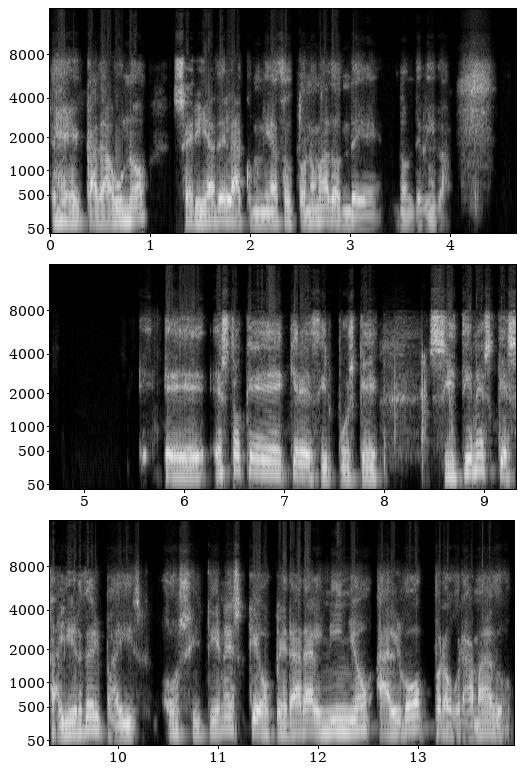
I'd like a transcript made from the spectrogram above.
eh, cada uno sería de la comunidad autónoma donde, donde viva. ¿Esto qué quiere decir? Pues que si tienes que salir del país o si tienes que operar al niño algo programado,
